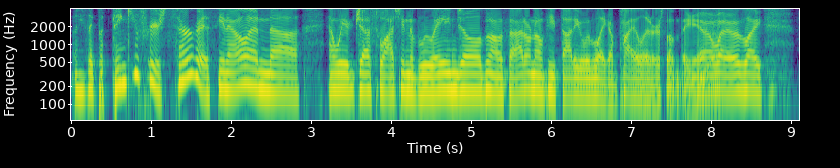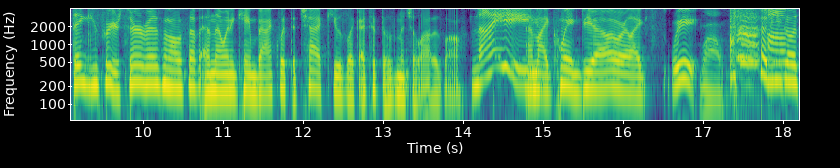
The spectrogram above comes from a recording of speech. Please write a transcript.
and he's like, but thank you for your service, you know? And, uh, and we were just watching the Blue Angels and I was, I don't know if he thought he was like a pilot or something, you know, but it was like, thank you for your service and all this stuff. And then when he came back with the check, he was like, I took those micheladas off Nice. and like winked, you know, or like, sweet. wow. And he goes,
